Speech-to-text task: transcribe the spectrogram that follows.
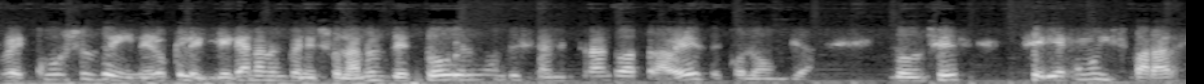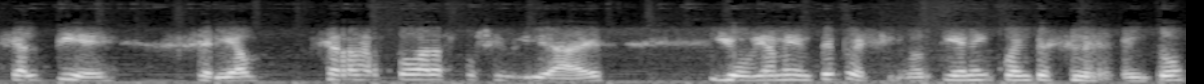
recursos de dinero que le llegan a los venezolanos de todo el mundo están entrando a través de Colombia. Entonces, sería como dispararse al pie, sería cerrar todas las posibilidades, y obviamente, pues si no tiene en cuenta este elemento,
